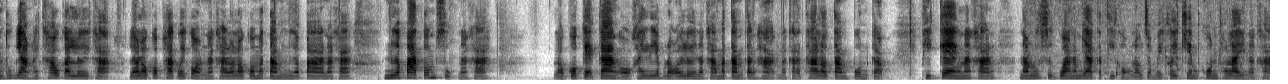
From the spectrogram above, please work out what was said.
ำทุกอย่างให้เข้ากันเลยค่ะ แล้วเราก็พักไว้ก่อนนะคะ แล้วเราก็มาตำเนื้อปลานะคะ เนื้อปลาต้มสุกนะคะ เราก็แกะก้างออกให้เรียบร้อยเลยนะคะ มาตำต่างหากนะคะ ถ้าเราตำปนกับพริกแกงนะคะน้ำรู้สึกว่าน้ำยากะทิของเราจะไม่ค่อยเข้มข้นเท่าไหร่นะคะ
